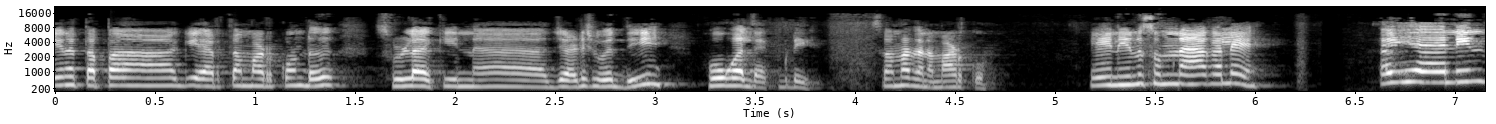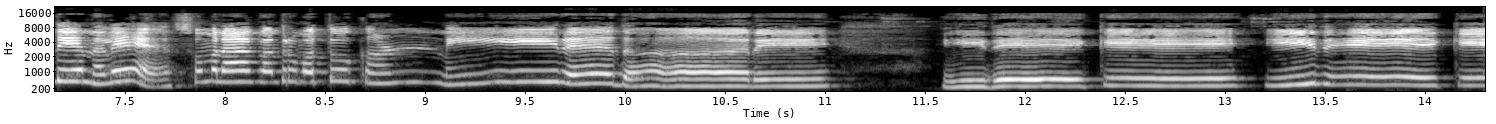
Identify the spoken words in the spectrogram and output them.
ಏನೋ ತಪ್ಪಾಗಿ ಅರ್ಥ ಮಾಡ್ಕೊಂಡು ಸುಳ್ಳಾಕಿನ ಜಾಡಿಸಿ ಒದ್ದಿ ಹೋಗಲ್ಲ ಬಿಡಿ. ಸಮಾಧಾನ ಮಾಡ್ಕೊ. ಏ, ನೀನು ಸುಮ್ಮನೆ ಆಗಲೇ? ಅಯ್ಯ, ನಿಂದೇನಲೇ? ಸುಮ್ಮನೆ ಆಗಂದ್ರೆ ಮತ್ತು ಕಣ್ಣೀರೇ ದಾರೆ. ಇದೇಕೆ ಇದೇಕೆ?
